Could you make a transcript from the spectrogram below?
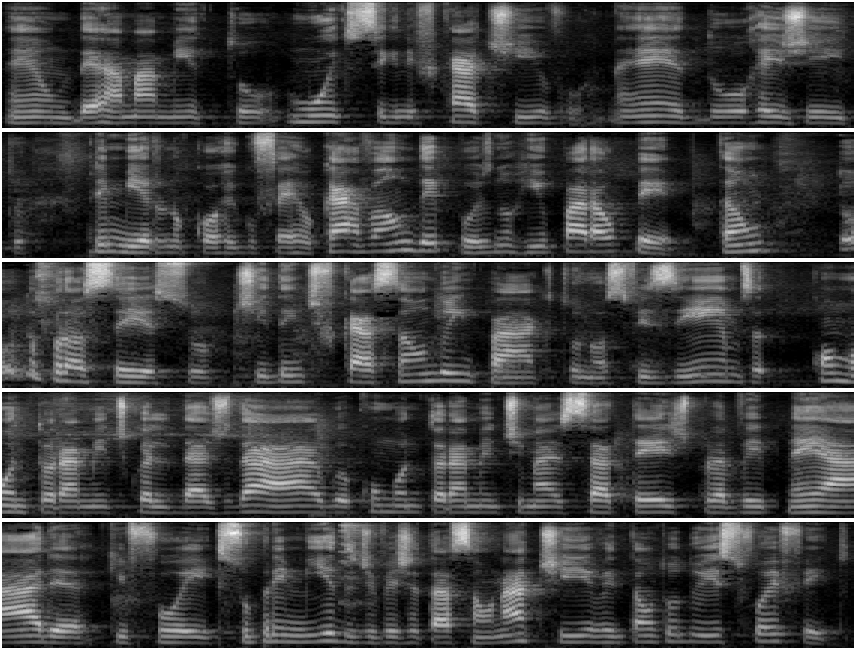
né, um derramamento muito significativo né, do rejeito, primeiro no córrego Ferro Carvão, depois no Rio Paraupé. Então, todo o processo de identificação do impacto nós fizemos, com monitoramento de qualidade da água, com monitoramento de imagens satélite para ver né, a área que foi suprimida de vegetação nativa. Então, tudo isso foi feito.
